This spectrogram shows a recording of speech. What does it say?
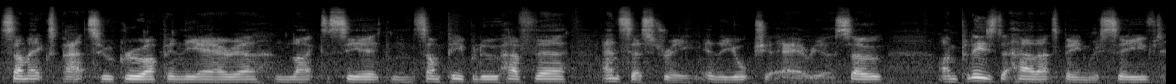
some expats who grew up in the area and like to see it, and some people who have their ancestry in the Yorkshire area. So I'm pleased at how that's been received.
